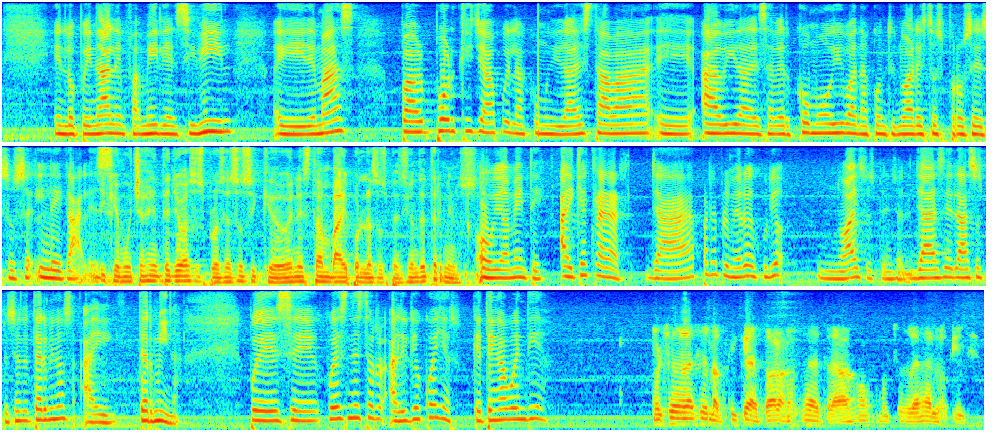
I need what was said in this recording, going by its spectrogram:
en lo penal, en familia, en civil eh, y demás, porque ya pues la comunidad estaba eh, ávida de saber cómo iban a continuar estos procesos legales. Y que mucha gente lleva sus procesos y quedó en stand-by por la suspensión de términos. Obviamente, hay que aclarar, ya para el primero de julio no hay suspensión. Ya la suspensión de términos, ahí termina. Pues, eh, juez Néstor Alirio Cuellar, que tenga buen día. Muchas gracias, Martica, a toda la mesa de trabajo. Muchas gracias a la audiencia.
